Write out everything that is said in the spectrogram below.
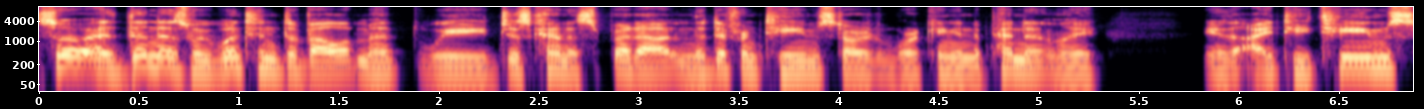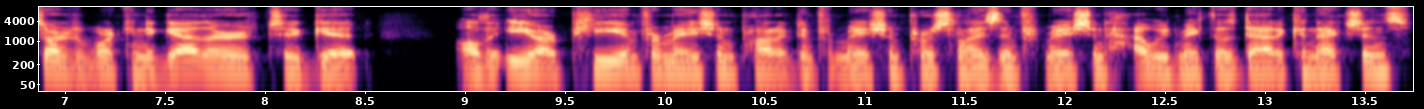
so uh, then as we went in development we just kind of spread out and the different teams started working independently you know the it teams started working together to get all the ERP information, product information, personalized information, how we'd make those data connections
